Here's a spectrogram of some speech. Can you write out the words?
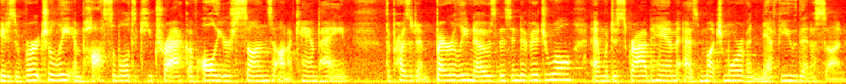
It is virtually impossible to keep track of all your sons on a campaign. The president barely knows this individual and would describe him as much more of a nephew than a son.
